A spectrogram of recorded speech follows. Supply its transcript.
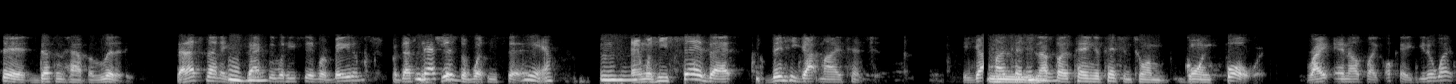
said doesn't have validity." Now that's not Mhm. exactly what he said verbatim, but that's the That's gist a- of what he said. Yeah. Mhm. And when he said that, then he got my attention. He got my attention. I started paying attention to him going forward, right? And I was like, okay, you know what?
